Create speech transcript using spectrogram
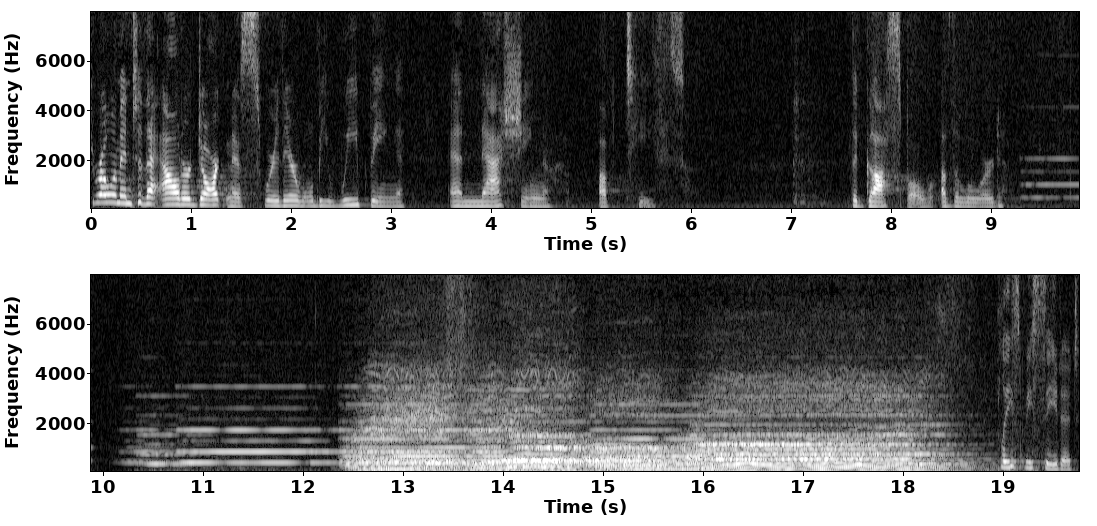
throw him into the outer darkness where there will be weeping and gnashing of teeth. The Gospel of the Lord. Please be seated.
